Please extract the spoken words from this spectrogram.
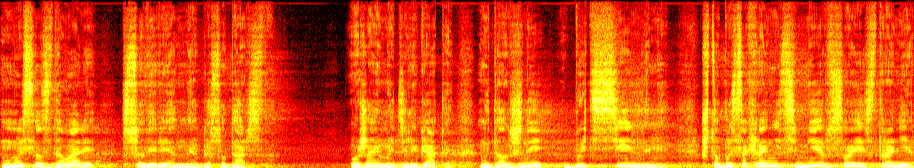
мы создавали суверенное государство. Уважаемые делегаты, мы должны быть сильными, чтобы сохранить мир в своей стране,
